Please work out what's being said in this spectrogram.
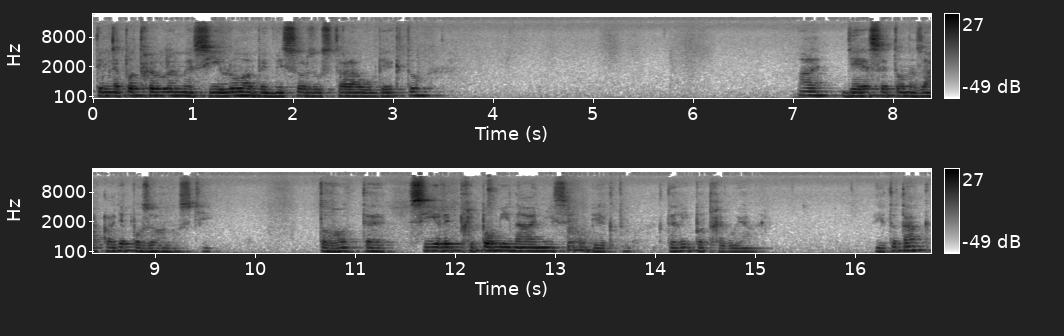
tím nepotřebujeme sílu, aby mysl zůstala u objektu. Ale děje se to na základě pozornosti toho, té síly připomínání si objektu, který potřebujeme. Je to tak?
